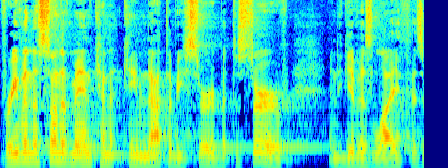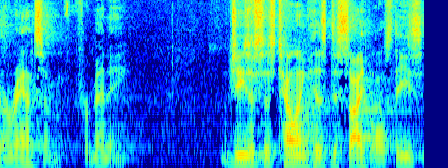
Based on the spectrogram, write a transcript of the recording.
For even the Son of Man came not to be served, but to serve, and to give his life as a ransom for many. Jesus is telling his disciples, these,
